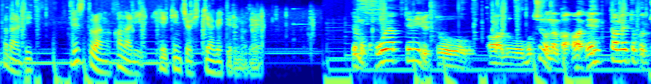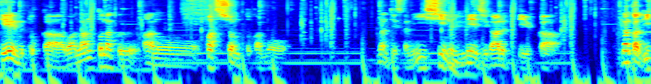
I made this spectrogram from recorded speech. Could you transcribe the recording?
ただリ、レストランがかなり平均値を引き上げてるので、でもこうやって見ると、あの、もちろんなんか、あエンタメとかゲームとかはなんとなく、あの、ファッションとかも、なんていうんですかね、EC のイメージがあるっていうか、なんか1位、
